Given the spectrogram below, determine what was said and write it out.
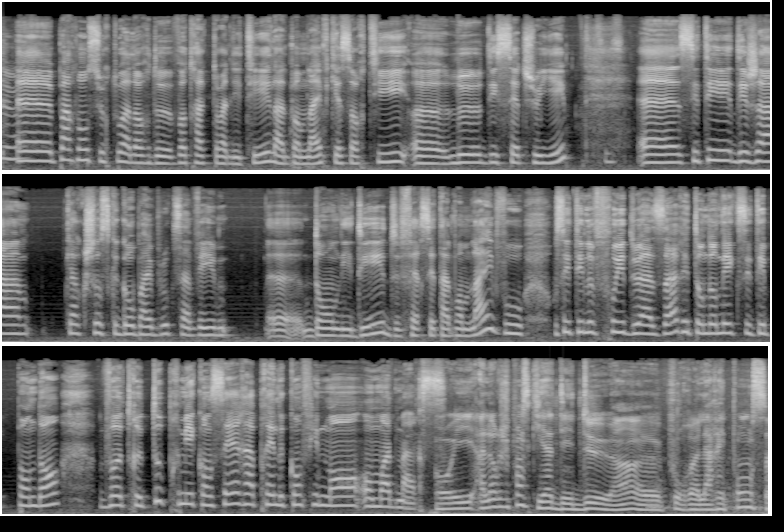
Euh, parlons surtout alors de votre actualité, l'album live qui est sorti le 17 juillet. C'était déjà quelque chose que Go By Brooks avait euh, dans l'idée de faire cet album live ou, c'était le fruit du hasard étant donné que c'était pendant votre tout premier concert après le confinement au mois de mars? Oui, alors je pense qu'il y a des deux. Hein, euh, pour la réponse,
